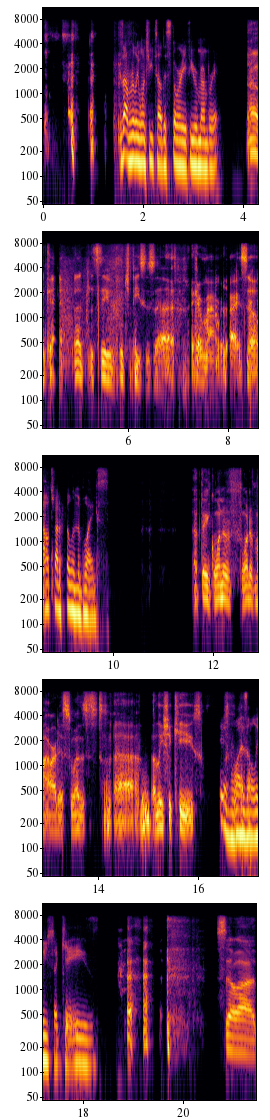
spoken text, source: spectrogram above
Because I really want you to tell this story if you remember it. Okay, Let, us see which pieces uh, I can remember. All right, so I'll try to fill in the blanks. I think one of one of my artists was uh, Alicia Keys. It was Alicia Keys. so uh,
